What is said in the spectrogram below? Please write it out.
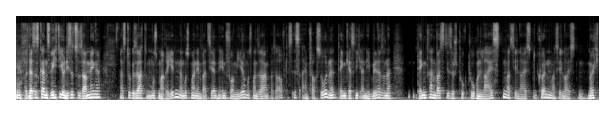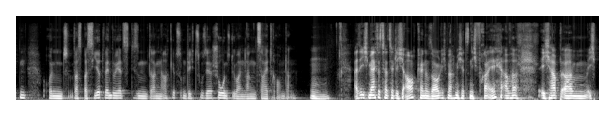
Also das ist ganz wichtig und diese Zusammenhänge, hast du gesagt, muss man reden, da muss man den Patienten informieren, muss man sagen, pass auf, das ist einfach so, ne? denk jetzt nicht an die Bilder, sondern denk dran, was diese Strukturen leisten, was sie leisten können, was sie leisten möchten und was passiert, wenn du jetzt diesem Drang nachgibst und dich zu sehr schonst über einen langen Zeitraum dann. Mhm. Also ich merke das tatsächlich auch, keine Sorge, ich mache mich jetzt nicht frei, aber ich habe, ähm, ich,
